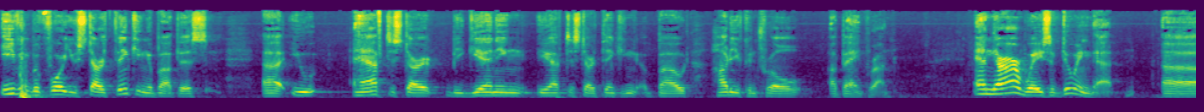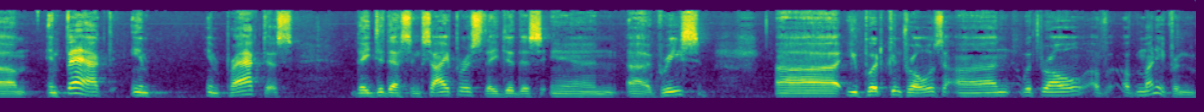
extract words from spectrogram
even before you start thinking about this, you have to start beginning, you have to start thinking about how do you control a bank run. And there are ways of doing that. Um, in fact, in, in practice, they did this in Cyprus, they did this in uh, Greece. Uh, you put controls on withdrawal of, of, money from,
